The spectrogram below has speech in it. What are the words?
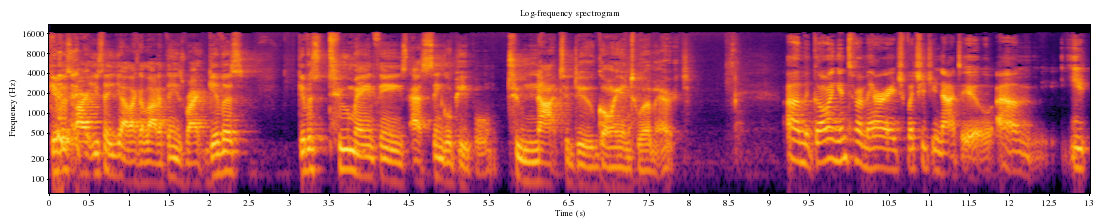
give us. All right, you say yeah, like a lot of things, right? Give us, give us two main things as single people to not to do going into a marriage. Um, going into a marriage, what should you not do? Um, you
